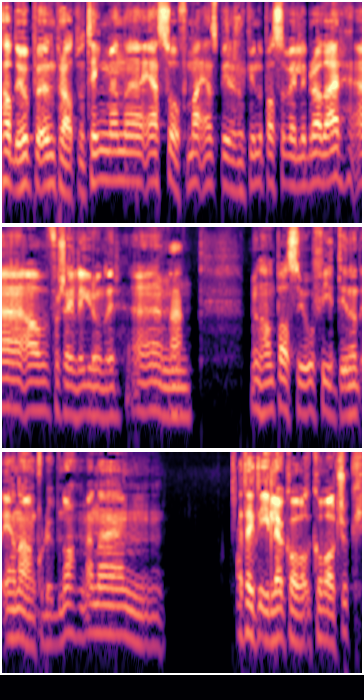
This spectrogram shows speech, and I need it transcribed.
hadde jo en prat med ting. Men eh, jeg så for meg en spiller som kunne passe veldig bra der, eh, av forskjellige grunner. Um, Men han passer jo fint inn i en annen klubb nå. Men um, jeg tenkte Ilja Koval Kovalchuk.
